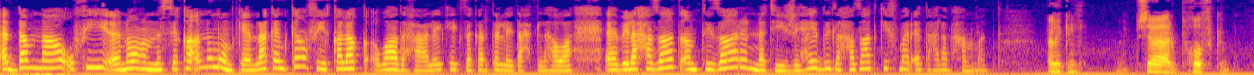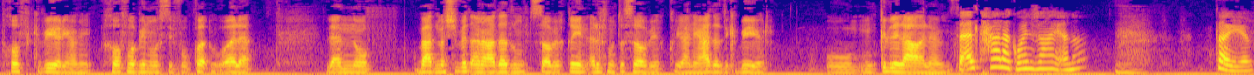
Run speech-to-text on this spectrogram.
قدمنا وفي نوع من الثقة إنه ممكن لكن كان في قلق واضح عليك هيك ذكرت لي تحت الهواء. بلحظات انتظار النتيجة. هيدي اللحظات كيف مرقت على محمد؟ أنا كنت شاعر بخوف بخوف كبير يعني خوف ما بينوصف وقلق لأنه بعد ما شفت أنا أعداد المتسابقين ألف متسابق يعني عدد كبير ومن كل العالم. سألت حالك وين جاي أنا؟ طيب.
